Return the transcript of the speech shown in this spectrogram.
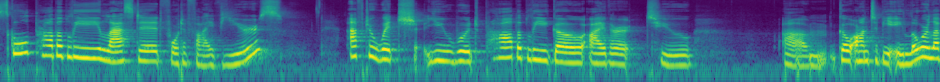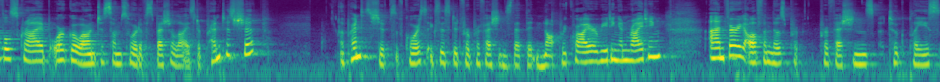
School probably lasted four to five years, after which you would probably go either to um, go on to be a lower level scribe or go on to some sort of specialized apprenticeship. Apprenticeships, of course, existed for professions that did not require reading and writing, and very often those pr- professions took place,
